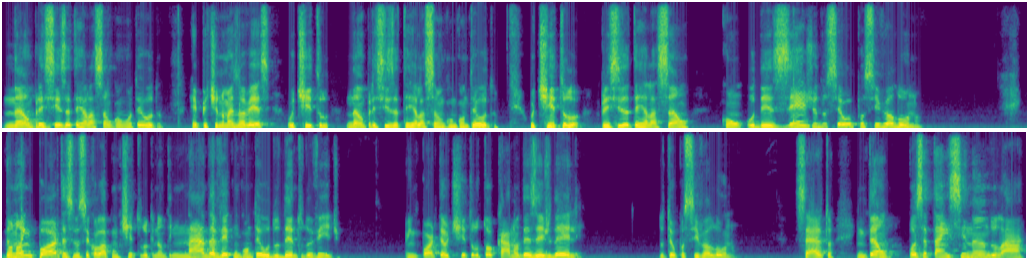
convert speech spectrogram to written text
não precisa ter relação com o conteúdo. Repetindo mais uma vez, o título não precisa ter relação com o conteúdo. O título precisa ter relação com o desejo do seu possível aluno. Então não importa se você coloca um título que não tem nada a ver com o conteúdo dentro do vídeo. O que importa é o título tocar no desejo dele, do teu possível aluno. Certo? Então, você está ensinando lá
